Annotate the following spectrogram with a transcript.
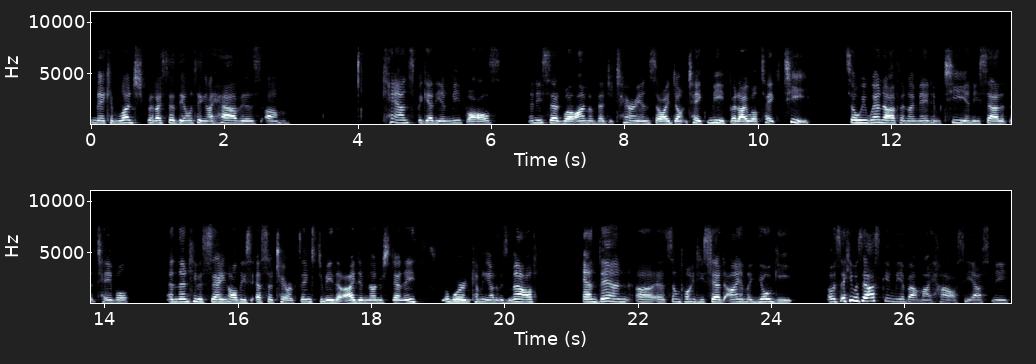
make him lunch, but I said the only thing I have is um, canned spaghetti and meatballs. And he said, Well, I'm a vegetarian, so I don't take meat, but I will take tea. So we went up and I made him tea, and he sat at the table. And then he was saying all these esoteric things to me that I didn't understand any word coming out of his mouth. And then uh, at some point he said, I am a yogi. Was, he was asking me about my house. He asked me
